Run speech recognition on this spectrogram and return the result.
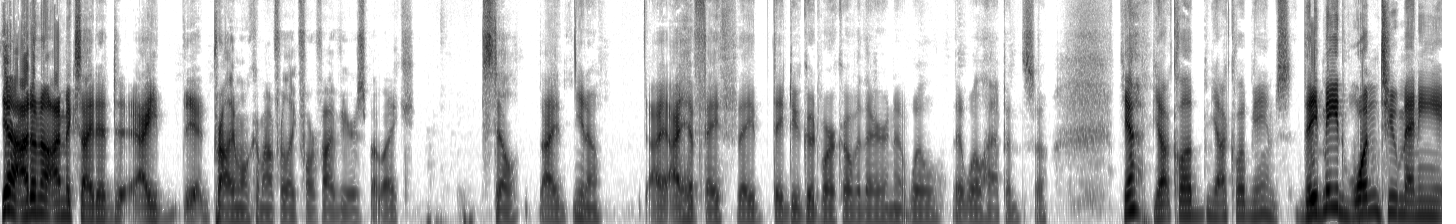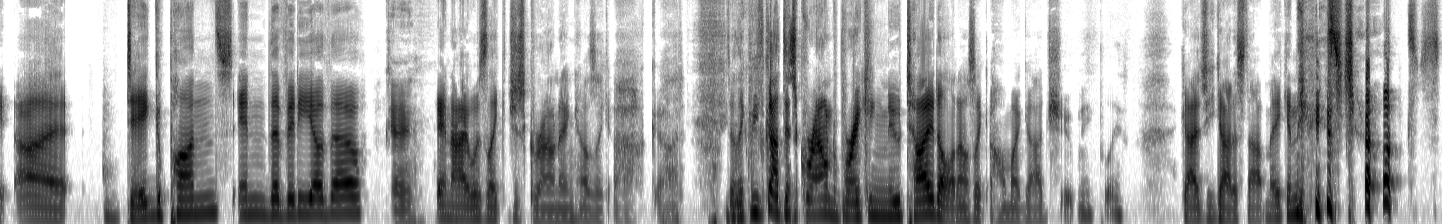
yeah i don't know i'm excited i it probably won't come out for like four or five years but like still i you know I, I have faith they they do good work over there, and it will it will happen. So yeah, Yacht Club Yacht Club Games. They made one too many uh, dig puns in the video though. Okay. And I was like just groaning. I was like, oh God. They're like, we've got this groundbreaking new title. And I was like, oh my God, shoot me, please. Guys, you gotta stop making these jokes.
